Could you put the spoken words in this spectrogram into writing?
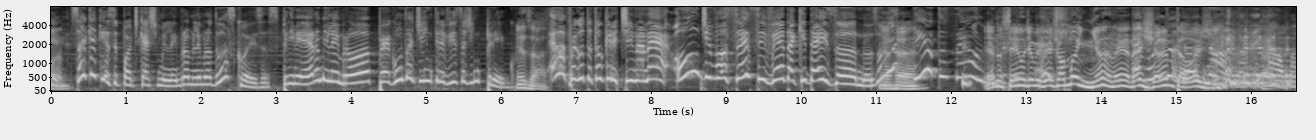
adequando. sabe o que, que esse podcast me lembrou? Me lembrou duas coisas. Primeiro, me lembrou pergunta de entrevista de emprego. Exato. É uma pergunta tão cretina, né? Onde você se vê daqui 10 anos? Meu Aham. Deus do céu! Eu não sei onde eu me vejo amanhã, né? Na É muito- janta não, hoje. Não, não, calma.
